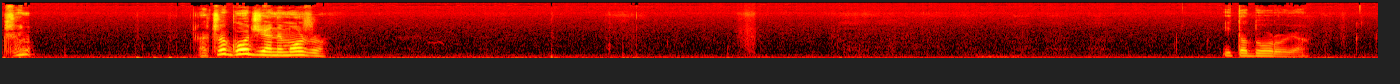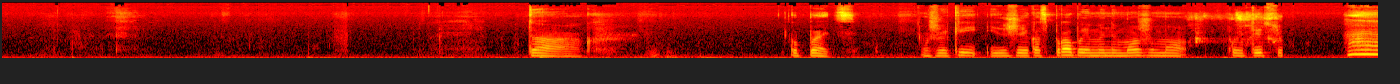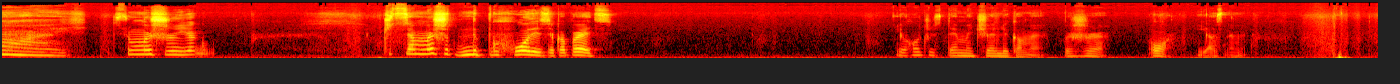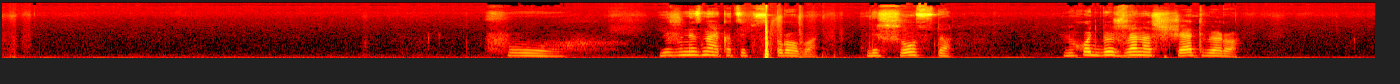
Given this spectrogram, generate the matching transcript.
Чо... А чо Годжо я не можу? І Тодору я. Так. Капець. Вже який, вже яка спроба, і ми не можемо пройти цю. Ай, цю мишу як. Чи ця миша не проходиться, капець. Я хочу з тими челіками. Вже. О, я з ними. Фу. Я вже не знаю, яка це спроба. Де шоста. Ну хоч би вже нас четверо.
